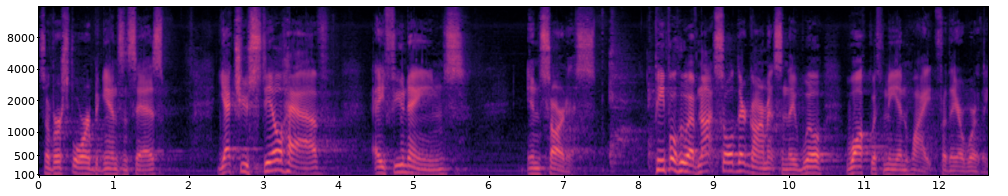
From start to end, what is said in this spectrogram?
So, verse 4 begins and says, Yet you still have a few names in Sardis. People who have not sold their garments, and they will walk with me in white, for they are worthy.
